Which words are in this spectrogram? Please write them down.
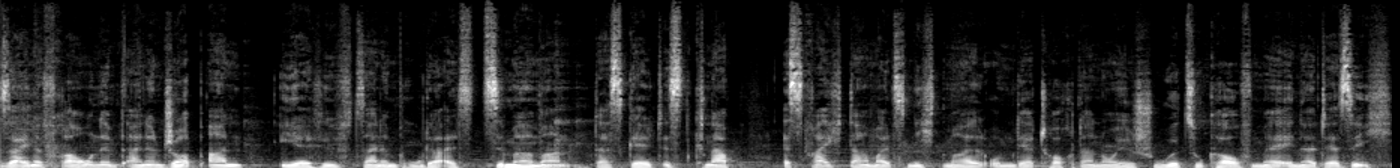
Seine Frau nimmt einen Job an, er hilft seinem Bruder als Zimmermann. Das Geld ist knapp. Es reicht damals nicht mal, um der Tochter neue Schuhe zu kaufen, erinnert er sich.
